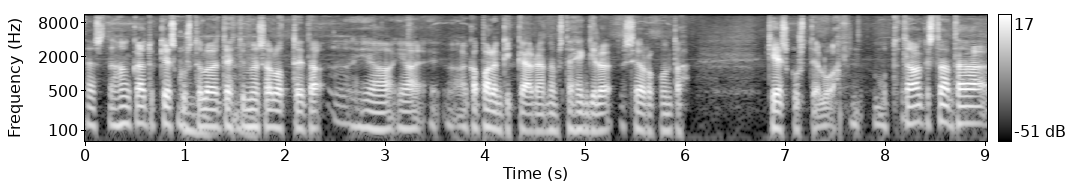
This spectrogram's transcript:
Tästä on käyty keskustelua ja tehty myös aloitteita ja, ja aika paljonkin käydään tämmöistä henkilöseurakunta keskustelua. Mutta tämä oikeastaan tämä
